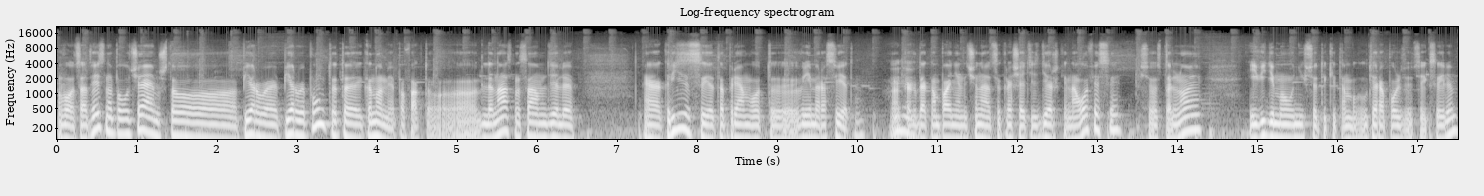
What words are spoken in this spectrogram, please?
Вот, соответственно, получаем, что первое, первый пункт – это экономия по факту. Для нас, на самом деле, э, кризисы – это прям вот э, время рассвета, э, когда компании начинают сокращать издержки на офисы, все остальное, и, видимо, у них все-таки там бухгалтера пользуются Excel,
